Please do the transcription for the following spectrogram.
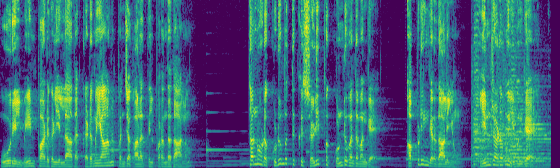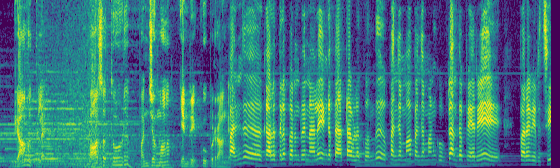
ஊரில் மேம்பாடுகள் இல்லாத கடுமையான பஞ்சகாலத்தில் பிறந்ததாலும் தன்னோட குடும்பத்துக்கு செழிப்ப கொண்டு வந்தவங்க அப்படிங்கறதாலையும் இன்றளவும் இவங்க கிராமத்துல பாசத்தோட பஞ்சம்மா என்றே கூப்பிடுறாங்க. பஞ்ச காலத்தில் பிறந்ததுனால எங்கள் தாத்தாவளுக்கு வந்து பஞ்சம்மா பஞ்சம்மான்னு கூப்பிட்டு அந்த பேரே பரவிருச்சு.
